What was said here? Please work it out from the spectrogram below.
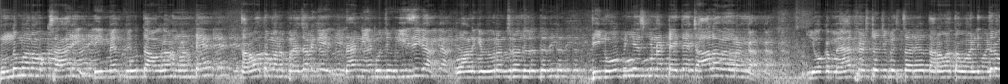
ముందు మనం ఒకసారి దీని మీద పూర్తి అవగాహన ఉంటే తర్వాత మన ప్రజలకి దాన్ని కొంచెం ఈజీగా వాళ్ళకి వివరించడం జరుగుతుంది. దీన్ని ఓపెన్ చేసుకున్నట్టయితే చాలా వివరంగా ఈ యొక్క మేనిఫెస్టో చూపిస్తారు. తర్వాత వాళ్ళిద్దరూ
